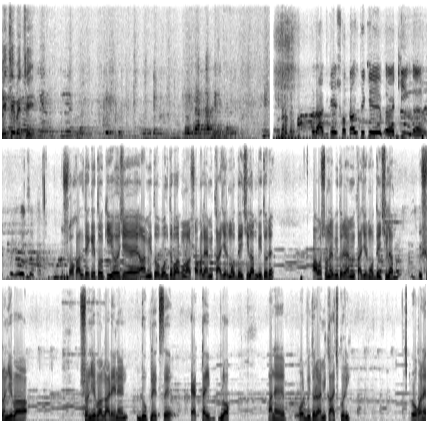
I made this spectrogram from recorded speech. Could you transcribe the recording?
বেছে বেছে। আজকে সকাল থেকে কি হয়েছে? সকাল থেকে তো কি হয়েছে আমি তো বলতে পারব না। সকালে আমি কাজের মধ্যেই ছিলাম ভিতরে আবাসনের ভিতরে আমি কাজের মধ্যেই ছিলাম। সঞ্জীবা সঞ্জীবা গার্ডেনের ডুপ্লেক্সে একটাই ব্লক মানে ওর ভিতরে আমি কাজ করি। ওখানে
